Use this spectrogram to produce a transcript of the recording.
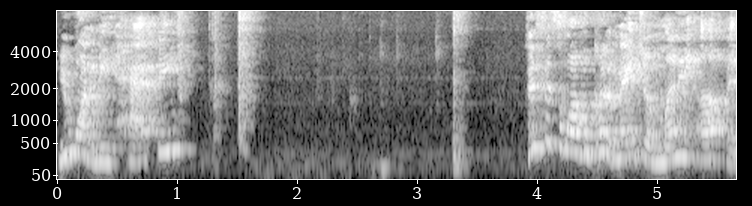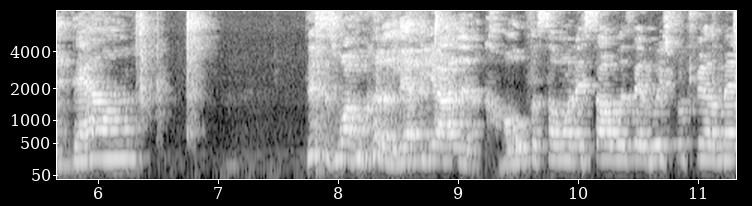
You want to be happy. This is one who could have made your money up and down. This is one who could have left y'all in the cold for someone they saw was their wish fulfillment.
